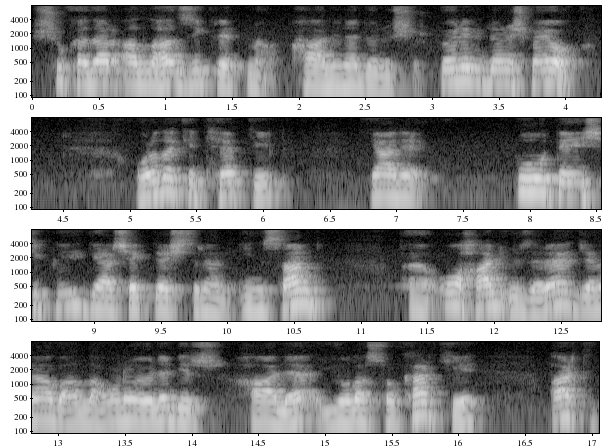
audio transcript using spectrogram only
şu kadar Allah'a zikretme haline dönüşür. Böyle bir dönüşme yok. Oradaki tebdil yani bu değişikliği gerçekleştiren insan e, o hal üzere Cenab-ı Allah onu öyle bir hale yola sokar ki artık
